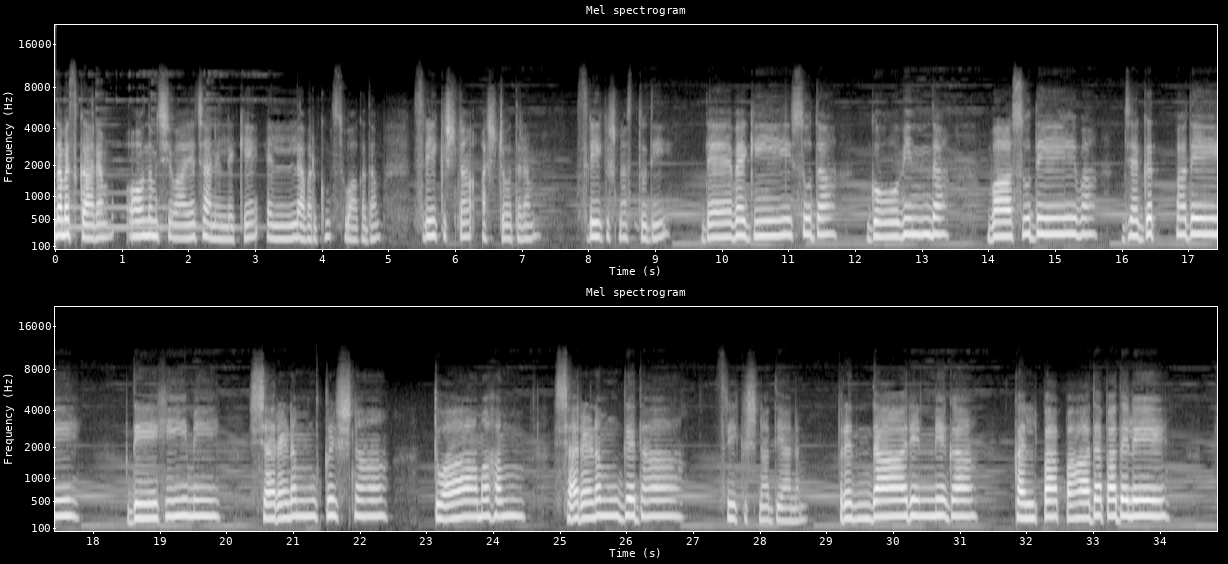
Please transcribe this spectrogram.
नमस्कारम ओम नमो शिवाय चॅनल लिके ಎಲ್ಲവർക്കും സ്വാഗതം શ્રી કૃષ્ણ ଅଷ୍ଟୋତରം શ્રી કૃષ્ણ സ്തുതി ദേവകി സുദാ ഗോവിന്ദ വാസുദേവ ജഗത്പതേ ദേഹിമീ ശരണം കൃഷ്ണ ത്വാമഹം ശരണം ഗദാ શ્રી કૃષ્ણ ധ്യാനം वृन्दारण्यगकल्पपादपदले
